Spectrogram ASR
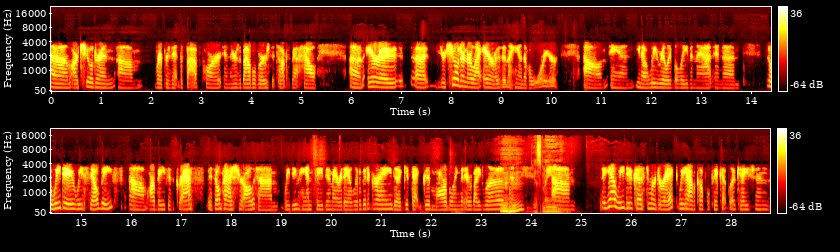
um, our children um, represent the five part. And there's a Bible verse that talks about how um, arrow, uh, your children are like arrows in the hand of a warrior. Um, and, you know, we really believe in that. And, um, so we do, we sell beef. Um, our beef is grass, it's on pasture all the time. We do hand feed them every day a little bit of grain to get that good marbling that everybody loves. And, hmm Yes, ma'am. um, so yeah, we do customer direct. We have a couple pickup locations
